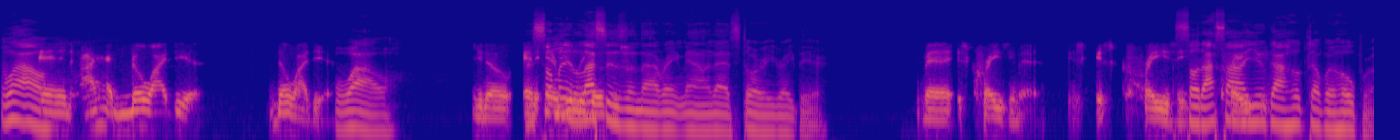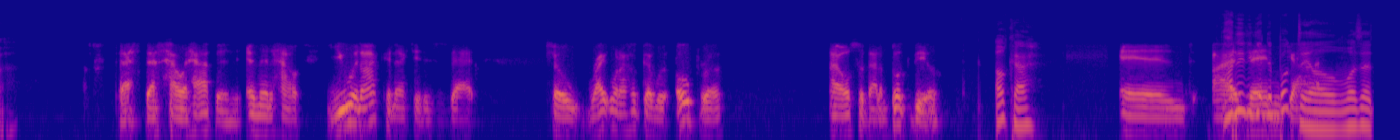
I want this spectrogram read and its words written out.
Wow. and I had no idea, no idea, wow. you know. And There's so many really goes lessons in that right now in that story right there. Man, it's crazy, man. It's it's crazy. So that's how you got hooked up with Oprah. That's that's how it happened. And then how you and I connected is that so right when I hooked up with Oprah, I also got a book deal. Okay. And I How did you get the book got- deal? Was it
